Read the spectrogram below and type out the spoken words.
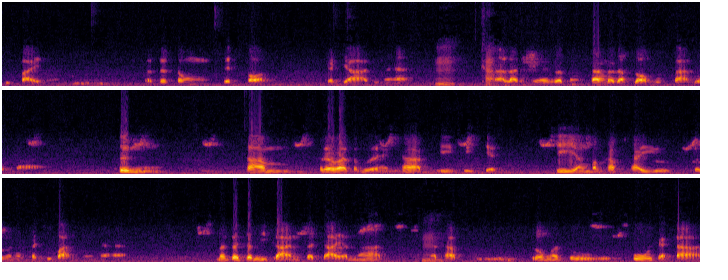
ขึ้นไปเนี่ยก็จะต้องเสร็จก่อนกันยาถูกไหมฮะอืมครับหลังจากนั้นก็ต้องตั้งระดับรองผู้การลงมา ซึ่งตามพระราชบัญญัติตำรวจแห่งชาติปี47ที่ยังบังคับใช้อยู่จนกระทั่งปัจจุบันเนี่ยนะฮะ มันก็จะมีการกระจายอำนาจอืมนะครับ ลงมาสู่ผู้จัดการ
